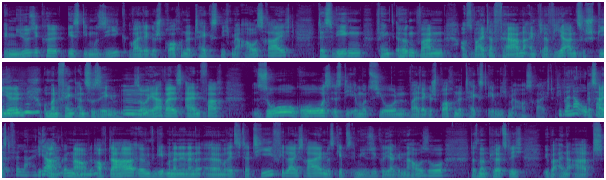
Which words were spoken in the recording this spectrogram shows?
im Musical ist die Musik, weil der gesprochene Text nicht mehr ausreicht. Deswegen fängt irgendwann aus weiter Ferne ein Klavier an zu spielen und man fängt an zu singen. So, ja, weil es einfach so groß ist, die Emotion, weil der gesprochene Text eben nicht mehr ausreicht. Wie bei einer Oper Das heißt, vielleicht. Ja, ne? genau. Auch da ähm, geht man dann in ein ähm, Rezitativ vielleicht rein. Das gibt es im Musical ja genauso, dass man plötzlich über eine Art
